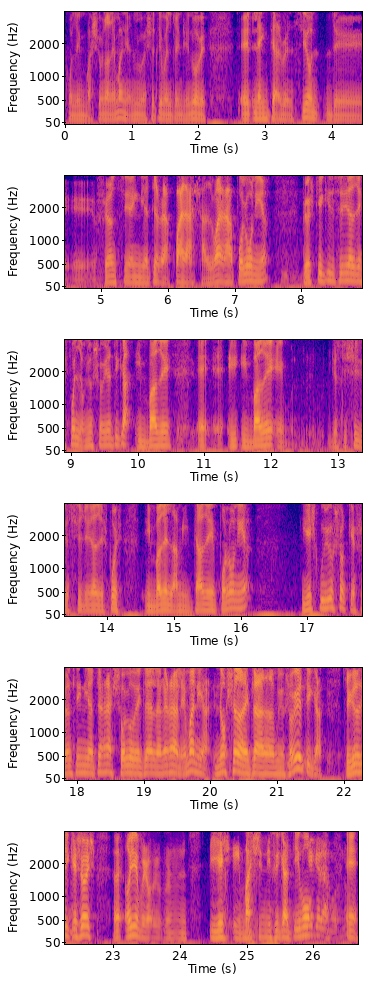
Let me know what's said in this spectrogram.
con la invasión alemana el 9 de septiembre del 39 eh, la intervención de eh, Francia e Inglaterra para salvar a Polonia, pero es que 15 días después la Unión Soviética invade, invade 16, 17 días después, invade la mitad de Polonia y es curioso que Francia e Inglaterra solo declaran la guerra a Alemania, no se la declaran a la Unión Soviética. Te quiero decir que eso es, eh, oye, pero, mm, y es y más significativo, quedamos, no? eh,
